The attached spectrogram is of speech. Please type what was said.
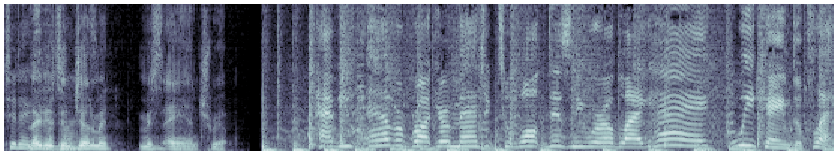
Today's Ladies and gentlemen, Miss Ann Tripp. Have you ever brought your magic to Walt Disney World like, hey, we came to play?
